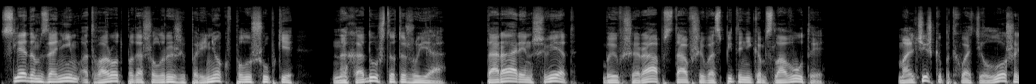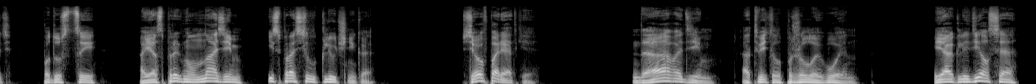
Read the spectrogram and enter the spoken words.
Следом за ним от ворот подошел рыжий паренек в полушубке, на ходу что-то жуя. Тарарин, швед, бывший раб, ставший воспитанником Славуты. Мальчишка подхватил лошадь под узцы, а я спрыгнул на земь и спросил ключника. Все в порядке?» «Да, Вадим, ответил пожилой воин. Я огляделся,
